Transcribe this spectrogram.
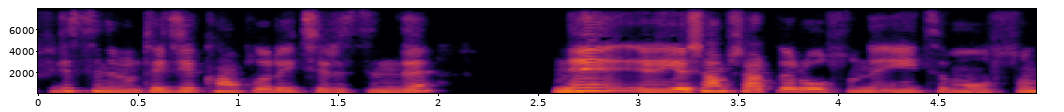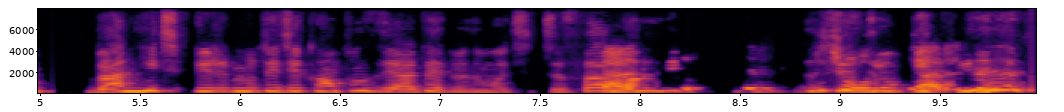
Filistin mülteci kampları içerisinde ne e, yaşam şartları olsun ne eğitim olsun. Ben hiçbir mülteci kampını ziyaret etmedim açıkçası. Ben Ama siz çok gittiniz.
